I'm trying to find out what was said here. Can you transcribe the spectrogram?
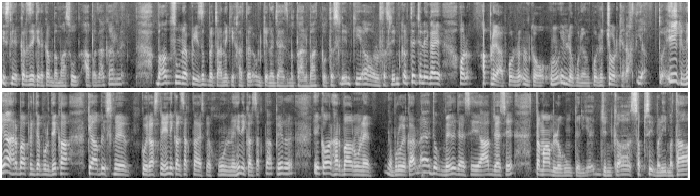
اس لیے قرضے کی رقم بماسود آپ ادا کر لیں۔ بہت سو نے اپنی عزت بچانے کی خاطر ان کے ناجائز مطالبات کو تسلیم کیا اور تسلیم کرتے چلے گئے اور اپنے آپ کو ان کو ان لوگوں نے ان کو نچوڑ کے رکھ دیا۔ تو ایک نیا حربہ پھر جب انہوں نے دیکھا کہ اب اس میں کوئی رس نہیں نکل سکتا، اس میں خون نہیں نکل سکتا، پھر ایک اور حربہ انہوں نے بروئے کار لایا جو میرے جیسے، آپ جیسے تمام لوگوں کے لیے جن کا سب سے بڑی متاع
